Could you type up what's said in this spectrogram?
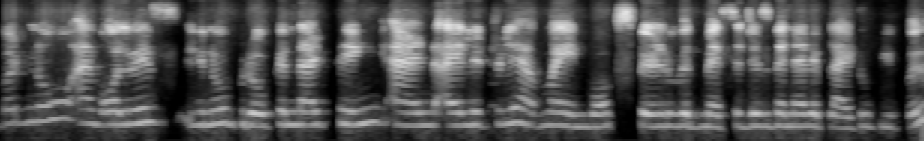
But no, I've always, you know, broken that thing, and I literally have my inbox filled with messages when I reply to people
